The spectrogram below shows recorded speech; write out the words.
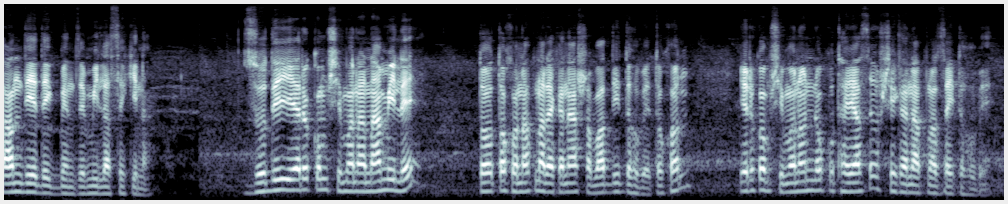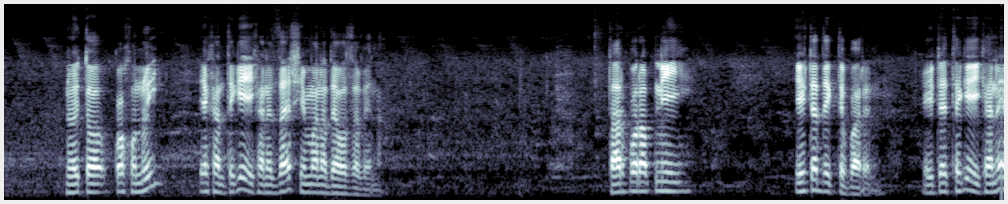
টান দিয়ে দেখবেন যে মিল আছে কিনা। যদি এরকম সীমানা না মিলে তো তখন আপনার এখানে আসা বাদ দিতে হবে। তখন এরকম সীমানা অন্য কোথায় আছে, সেখানে আপনার যাইতে হবে। নয়তো কখনোই এখান থেকে এখানে যায় সীমানা দেওয়া যাবে না। তারপর আপনি এটা দেখতে পারেন। এইটা থেকে এইখানে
